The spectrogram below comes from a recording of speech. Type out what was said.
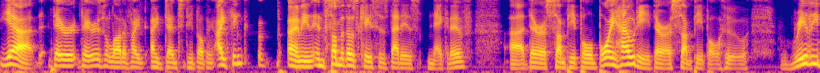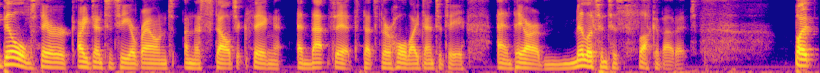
Yeah, there there is a lot of identity building. I think, I mean, in some of those cases, that is negative. Uh, there are some people, boy howdy, there are some people who really build their identity around a nostalgic thing, and that's it. That's their whole identity, and they are militant as fuck about it. But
